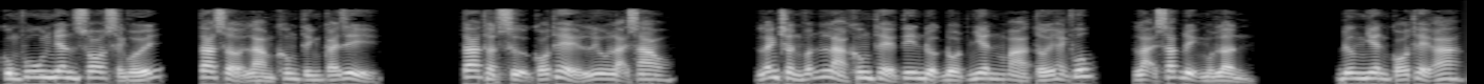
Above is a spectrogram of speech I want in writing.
Cùng phu nhân so sánh với, ta sợ làm không tính cái gì. Ta thật sự có thể lưu lại sao? Lãnh Trần vẫn là không thể tin được đột nhiên mà tới hạnh phúc, lại xác định một lần. đương nhiên có thể a.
